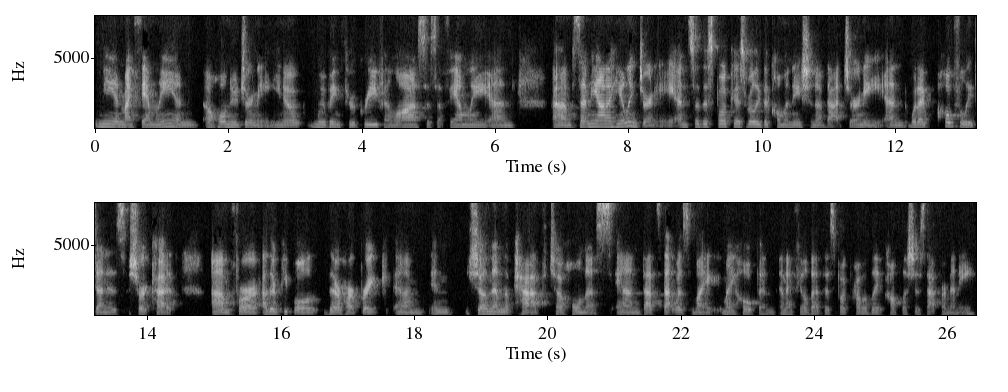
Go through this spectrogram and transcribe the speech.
me and my family and a whole new journey, you know, moving through grief and loss as a family and um, sent me on a healing journey. And so this book is really the culmination of that journey. And what I've hopefully done is shortcut um, for other people their heartbreak um, and shown them the path to wholeness. And that's that was my my hope. And and i feel that this book probably accomplishes that for many.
